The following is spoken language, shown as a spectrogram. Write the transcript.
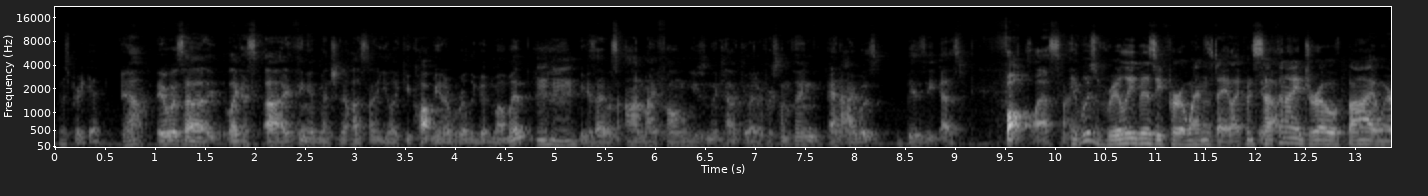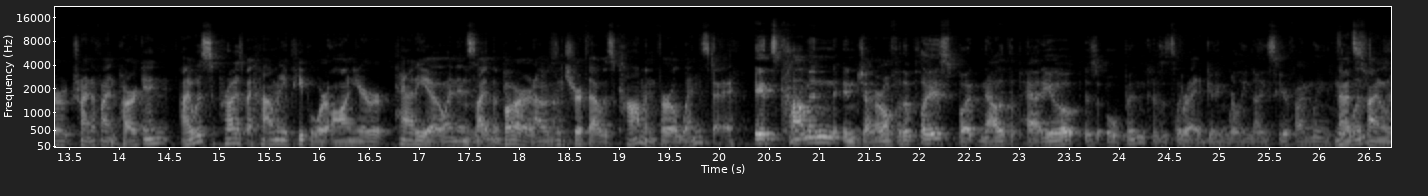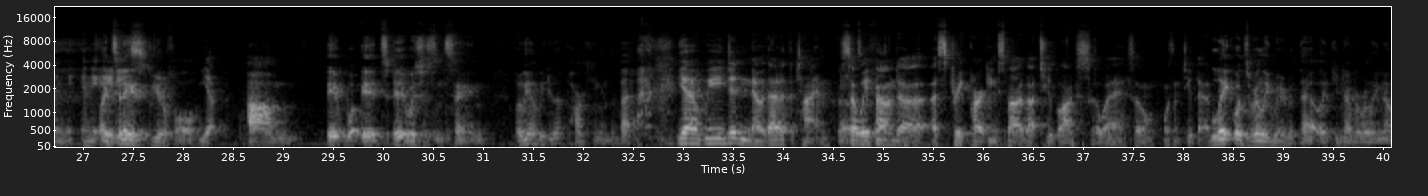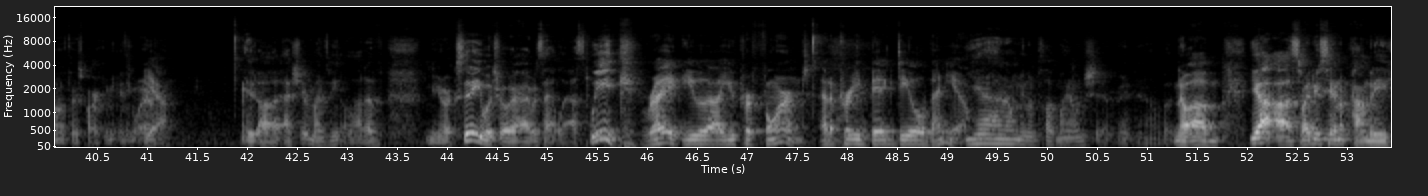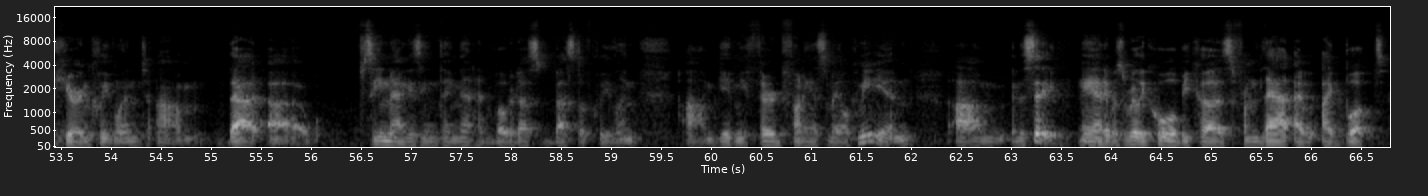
It was pretty good. Yeah, it was uh, like uh, I think I mentioned it last night. You like you caught me at a really good moment Mm-hmm. because I was on my phone using the calculator for something and I was busy as fuck last night. It was really busy for a Wednesday. Like when Seth and I drove by, we were trying to find parking. I was surprised by how many people were on your patio and inside Mm-hmm. the bar, and I wasn't sure if that was common for a Wednesday. It's common in general for the place, but now that the patio is open because it's like Right. getting really nice here finally. In Now it's finally in the like 80s. today is beautiful. Yep. Um, it it's it was just insane. But yeah, we do have parking in the back. Yeah, we didn't know that at the time, so we okay. found a, a street parking spot about two blocks away, so it wasn't too bad. Lakewood's really weird with that. Like you never really know if there's parking anywhere. Yeah. It uh, actually reminds me a lot of New York City, which where I was at last week. Right, you uh, you performed at a pretty big deal venue. Yeah, I don't mean to plug my own shit right now, but no. Um, yeah, uh, so I do stand up comedy here in Cleveland. Um, that uh, Scene magazine thing that had voted us best of Cleveland um, gave me third funniest male comedian um, in the city, and it was really cool because from that I, I booked.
